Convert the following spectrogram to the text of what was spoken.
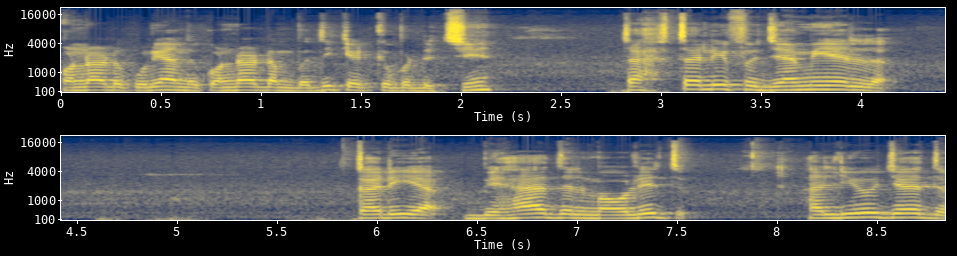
கொண்டாடக்கூடிய அந்த கொண்டாட்டம் பற்றி கேட்கப்பட்டுச்சு. தஹ்தலிஃப் ஜமியல் கரியா பிஹாதல் மௌலித் ஹல் யூஜத்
